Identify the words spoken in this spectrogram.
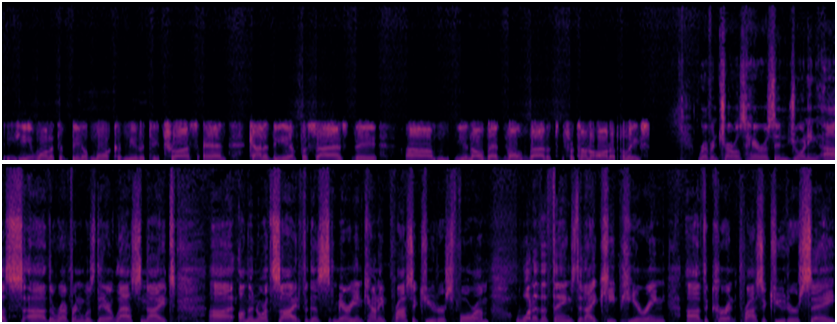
he wanted to build more community trust and kind of de-emphasize the, um, you know, that vote by the Fraternal Order of Police. Reverend Charles Harrison joining us. Uh, the Reverend was there last night uh, on the north side for this Marion County Prosecutors Forum. One of the things that I keep hearing uh, the current prosecutors say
